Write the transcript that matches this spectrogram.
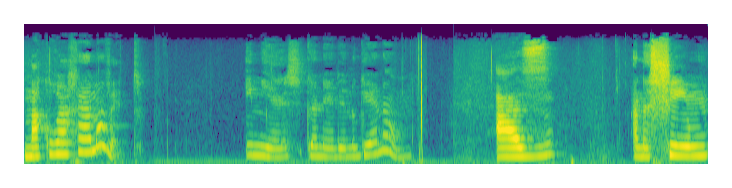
מה קורה אחרי המוות? אם יש גן עדן או גיהנום. אז אנשים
